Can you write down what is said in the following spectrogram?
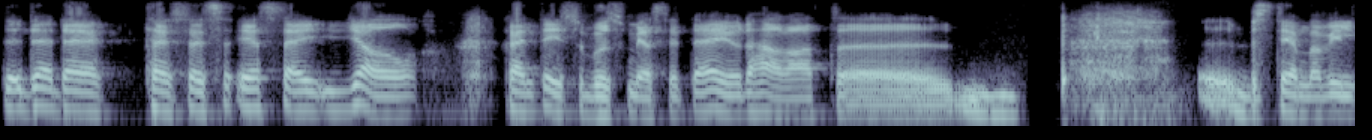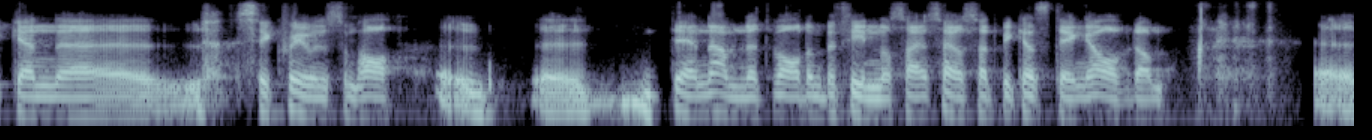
det, det, det TCSC gör rent isobusmässigt det är ju det här att Eh, Eh, bestämma vilken eh, sektion som har eh, eh, det namnet var de befinner sig så, så att vi kan stänga av dem eh,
